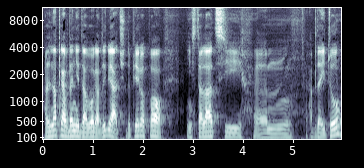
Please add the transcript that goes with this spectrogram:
ale naprawdę nie dało rady grać. Dopiero po instalacji um, update'u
